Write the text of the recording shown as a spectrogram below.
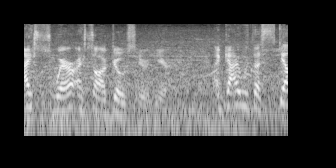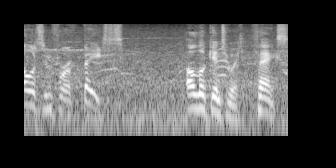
I swear I saw a ghost near here. A guy with a skeleton for a face. I'll look into it. Thanks.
